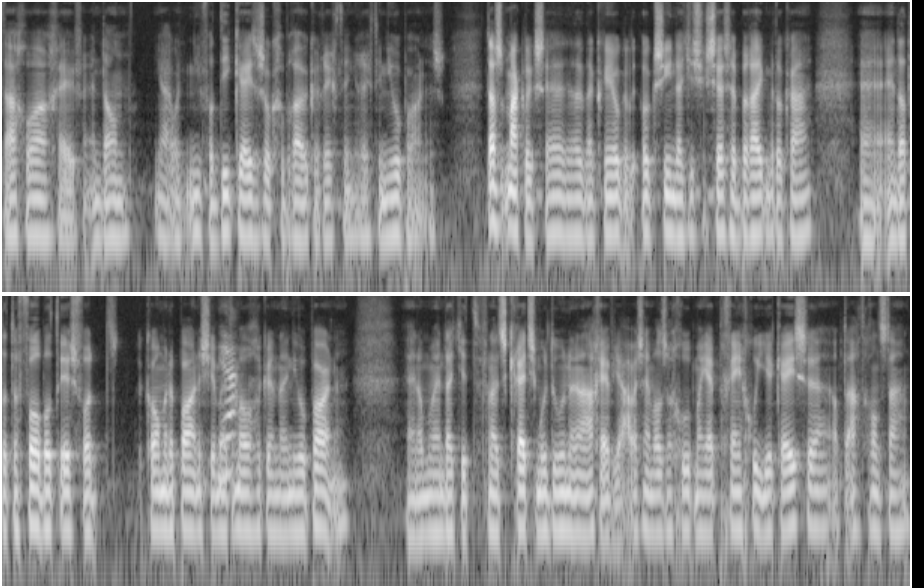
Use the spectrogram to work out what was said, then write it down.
Daar gewoon aan geven. En dan ja, in ieder geval die cases ook gebruiken richting, richting nieuwe partners. Dat is het makkelijkste. Hè? Dan- kun je ook, ook zien dat je succes hebt bereikt met elkaar. Eh, en dat het een voorbeeld is voor het komende partnership met Ja. mogelijk een, een nieuwe partner. En op het moment dat je het vanuit scratch moet doen en aangeven, ja, we zijn wel zo goed, maar je hebt geen goede case eh, op de achtergrond staan.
